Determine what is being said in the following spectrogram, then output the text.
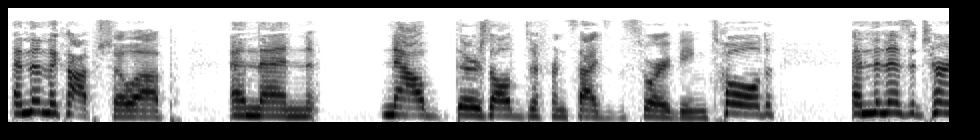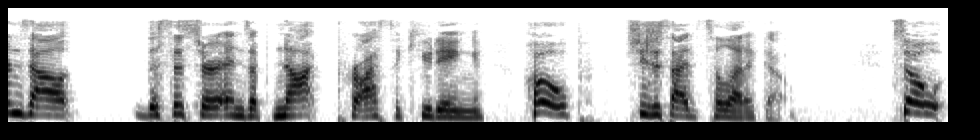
and then the cops show up, and then now there's all different sides of the story being told. And then as it turns out, the sister ends up not prosecuting Hope. She decides to let it go. So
